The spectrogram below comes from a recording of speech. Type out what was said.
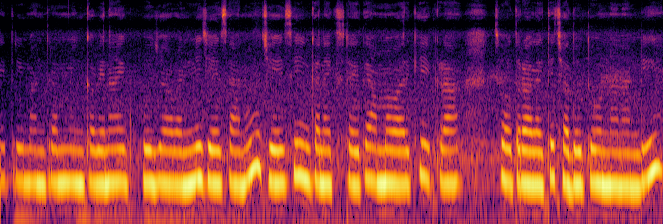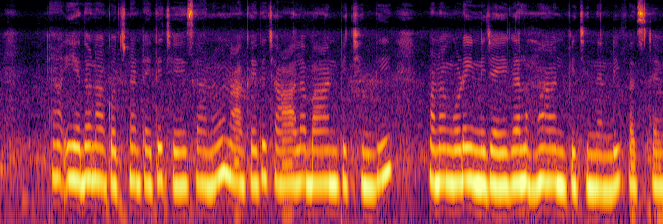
గాయత్రి మంత్రం ఇంకా వినాయక పూజ అవన్నీ చేశాను. చేసి ఇంకా నెక్స్ట్ అయితే అమ్మవారికి ఇక్కడ స్తోత్రాలు అయితే చదువుతూ ఉన్నానండి. ఏదో నాకు వచ్చినట్టయితే చేశాను. నాకైతే చాలా బాగా అనిపించింది. మనం కూడా ఇన్ని చేయగలమా అనిపించిందండి ఫస్ట్ టైం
